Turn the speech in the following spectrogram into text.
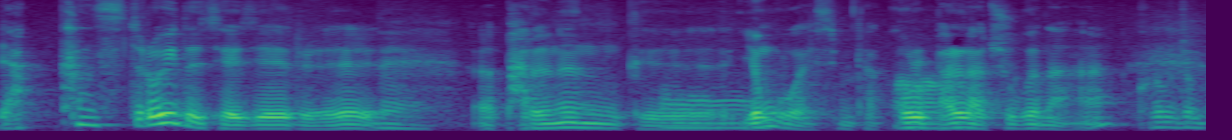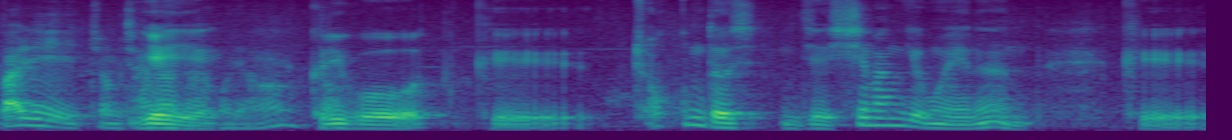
약한 스테로이드 제제를 네. 어, 바르는 그 오. 연고가 있습니다. 그걸 아. 발라주거나 그럼 좀 빨리 좀 예, 예. 자라나군요. 그리고 그 조금 더 시- 이제 심한 경우에는 그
